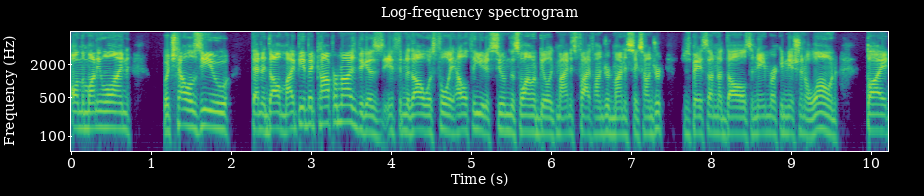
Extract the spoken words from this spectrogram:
on the money line, which tells you that Nadal might be a bit compromised because if Nadal was fully healthy, you'd assume this line would be like minus 500, minus 600, just based on Nadal's name recognition alone. But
